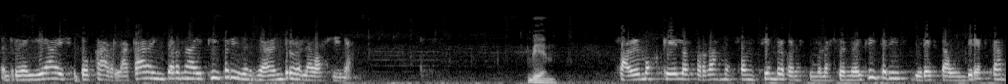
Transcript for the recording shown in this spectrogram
en realidad es tocar la cara interna del clítoris desde adentro de la vagina. Bien. Sabemos que los orgasmos son siempre con estimulación del clítoris, directa o indirecta.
